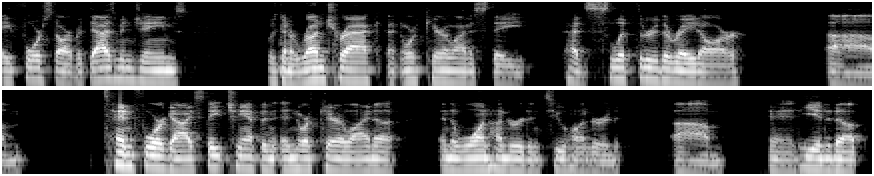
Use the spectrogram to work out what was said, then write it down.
a four star, but Desmond James was going to run track at North Carolina State, had slipped through the radar. Um, 10 4 guy, state champ in, North Carolina in the 100 and 200. Um, and he ended up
